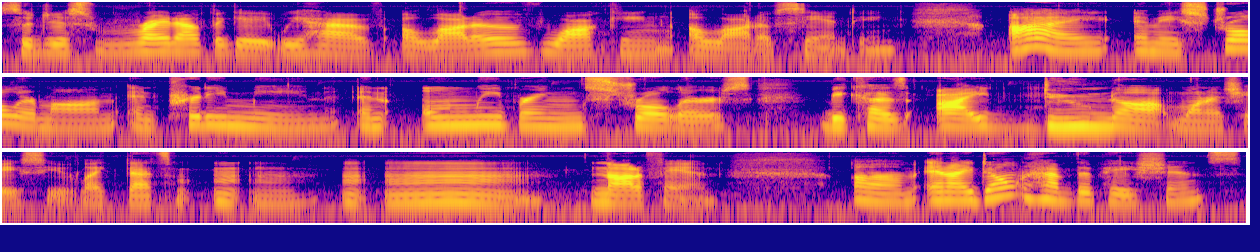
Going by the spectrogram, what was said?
So, just right out the gate, we have a lot of walking, a lot of standing. I am a stroller mom and pretty mean and only bring strollers because I do not want to chase you. Like, that's mm-mm, mm-mm, not a fan. Um, and I don't have the patience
